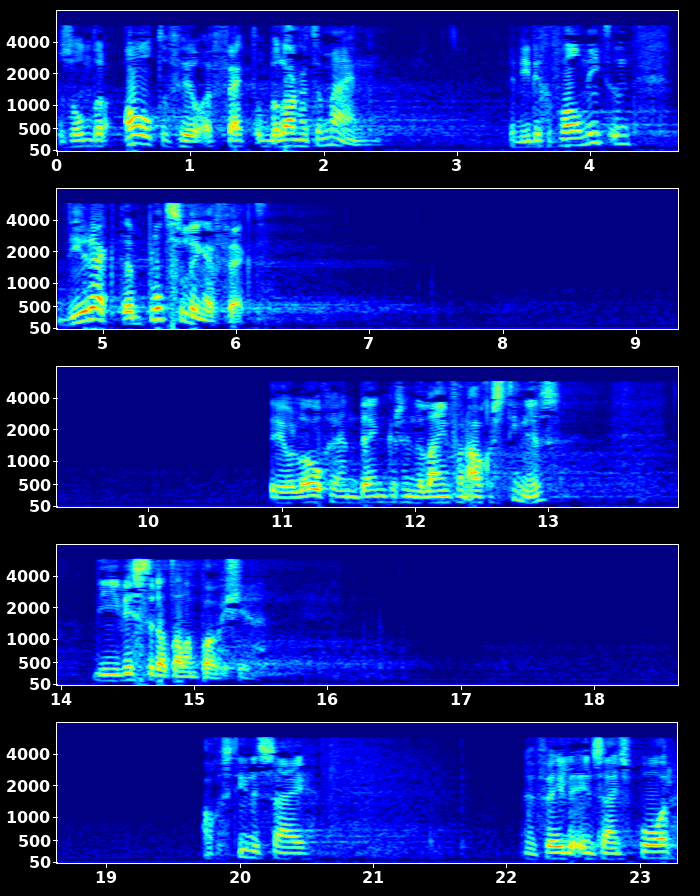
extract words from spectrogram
zonder al te veel effect op de lange termijn. In ieder geval niet een direct en plotseling effect. Theologen en denkers in de lijn van Augustinus, die wisten dat al een poosje. Augustinus zei, en velen in zijn spoor,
